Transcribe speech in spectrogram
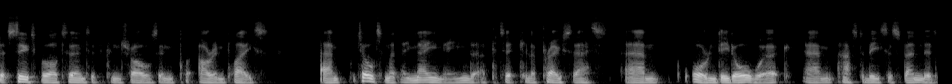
that suitable alternative controls in, are in place, um, which ultimately may mean that a particular process um, or indeed all work um, has to be suspended.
